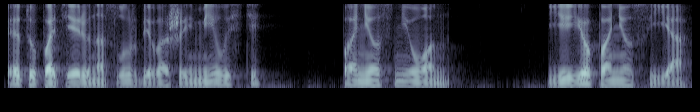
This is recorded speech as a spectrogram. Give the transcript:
Эту потерю на службе вашей милости понес не он. Ее понес я,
